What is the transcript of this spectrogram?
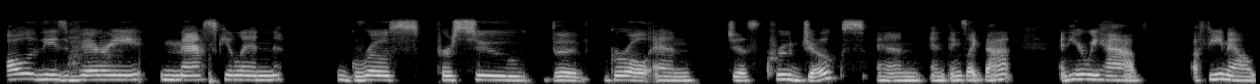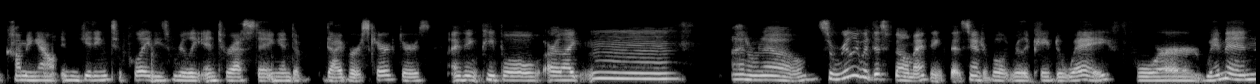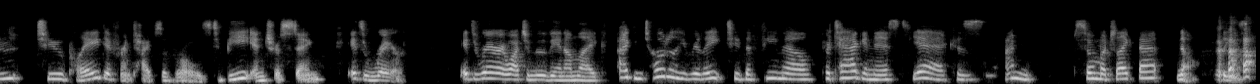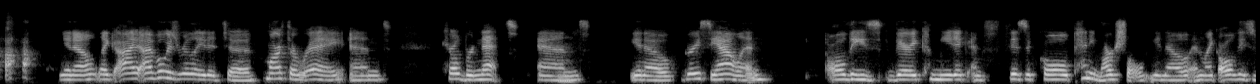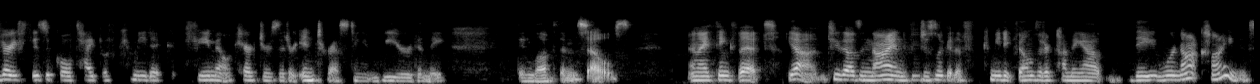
all of these very masculine gross pursue the girl and just crude jokes and and things like that. And here we have a female coming out and getting to play these really interesting and diverse characters, I think people are like, mm, I don't know. So, really, with this film, I think that Sandra Bullock really paved a way for women to play different types of roles, to be interesting. It's rare. It's rare I watch a movie and I'm like, I can totally relate to the female protagonist. Yeah, because I'm so much like that. No, please. You know like I, i've always related to martha raye and carol burnett and mm. you know gracie allen all these very comedic and physical penny marshall you know and like all these very physical type of comedic female characters that are interesting and weird and they they love themselves. And i think that yeah 2009 if you just look at the comedic films that are coming out they were not kind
